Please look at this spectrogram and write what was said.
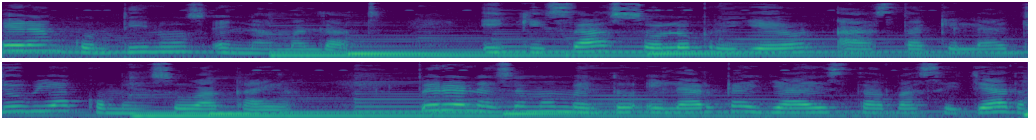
eran continuos en la maldad, y quizás solo creyeron hasta que la lluvia comenzó a caer. Pero en ese momento el arca ya estaba sellada,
